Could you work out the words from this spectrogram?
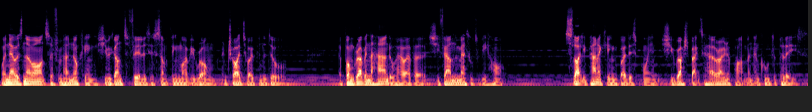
When there was no answer from her knocking, she began to feel as if something might be wrong and tried to open the door. Upon grabbing the handle, however, she found the metal to be hot. Slightly panicking by this point, she rushed back to her own apartment and called the police.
